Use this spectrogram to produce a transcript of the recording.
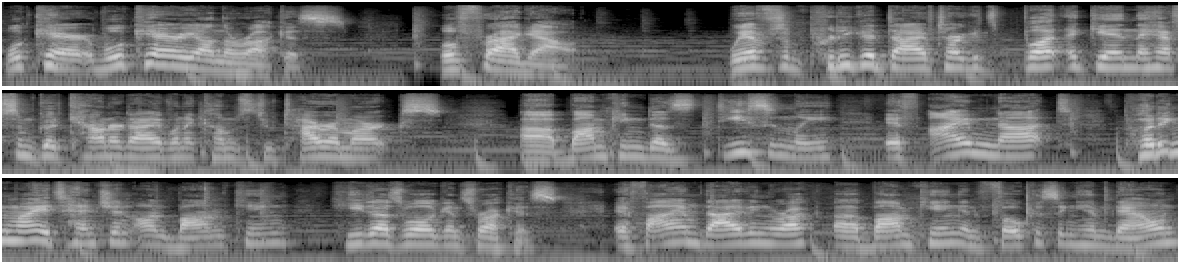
we'll carry we'll carry on the Ruckus. We'll frag out. We have some pretty good dive targets, but again, they have some good counter dive when it comes to Tyra marks. Uh, Bomb King does decently. If I'm not putting my attention on Bomb King, he does well against Ruckus. If I am diving Ruck, uh, Bomb King and focusing him down,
